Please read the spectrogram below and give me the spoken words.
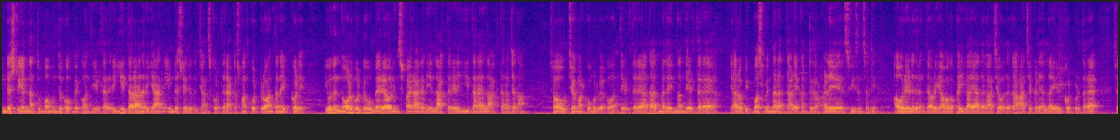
ಇಂಡಸ್ಟ್ರಿಯಲ್ಲಿ ನಾನು ತುಂಬ ಮುಂದಕ್ಕೆ ಹೋಗಬೇಕು ಅಂತ ಹೇಳ್ತಾ ಇದ್ದಾರೆ ಈ ಥರ ಆದರೆ ಯಾರು ಇಂಡಸ್ಟ್ರಿಯಲ್ಲಿ ಒಂದು ಚಾನ್ಸ್ ಕೊಡ್ತಾರೆ? ಅಕಸ್ಮಾತ್ ಕೊಟ್ಟರು ಅಂತಲೇ ಇಟ್ಕೊಳ್ಳಿ. ಇವನ್ನ ನೋಡ್ಬಿಟ್ಟು ಬೇರೆಯವ್ರು ಇನ್ಸ್ಪೈರ್ ಆಗೋದು ಎಲ್ಲ ಆಗ್ತಾರೆ ಹೇಳಿ. ಈ ಥರ ಎಲ್ಲ ಆಗ್ತಾರ ಜನ. ಸೊ ಉಚ್ಚೆ ಮಾಡ್ಕೊಂಡ್ಬಿಡ್ಬೇಕು ಅಂತ ಹೇಳ್ತಾರೆ. ಅದಾದ್ಮೇಲೆ ಇನ್ನೊಂದು ಹೇಳ್ತಾರೆ, ಯಾರೋ ಬಿಗ್ ಬಾಸ್ ವಿನ್ನರ್ ಅಂತ ಹಳೆ ಕಂಟ ಹಳೆ ಸೀಸನ್ಸಲ್ಲಿ ಅವ್ರು ಹೇಳಿದ್ರಂತೆ, ಅವ್ರಿಗೆ ಯಾವಾಗ ಕೈ ಗಾಯ ಆದಾಗ, ಆಚೆ ಹೋದಾಗ, ಆಚೆ ಕಡೆ ಎಲ್ಲ ಹೇಳ್ಕೊಟ್ಬಿಡ್ತಾರೆ. ಸೊ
